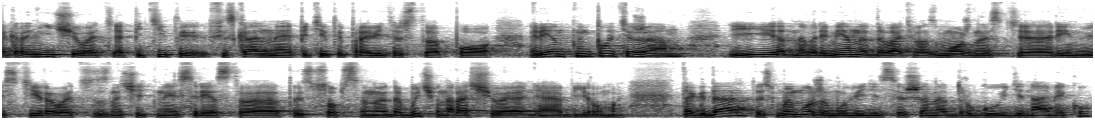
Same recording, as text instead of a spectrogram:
ограничивать аппетиты, фискальные аппетиты правительства по рентным платежам и одновременно давать возможность реинвестировать значительные средства то есть в собственную добычу, наращивая объемы. Тогда то есть мы можем увидеть совершенно другую динамику.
